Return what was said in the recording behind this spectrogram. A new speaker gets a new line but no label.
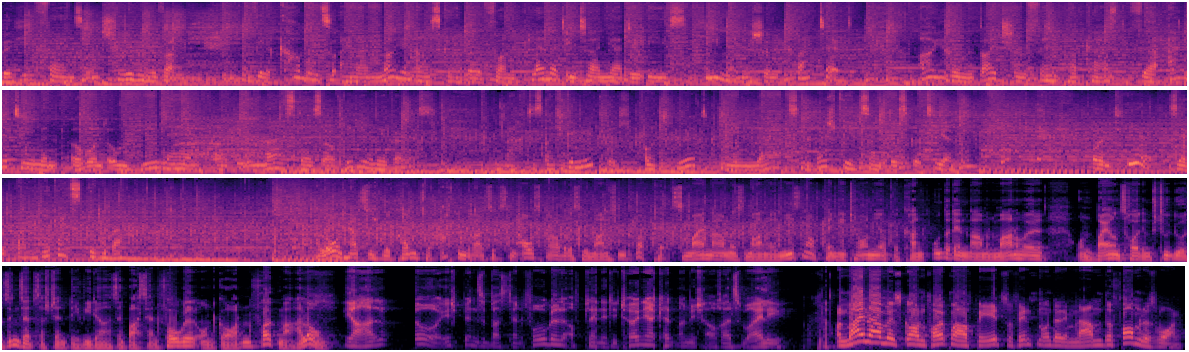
liebe He-Fans und She-Raver. Willkommen zu einer neuen Ausgabe von PlanetEternia.de's He-Manischen Quartett, eurem deutschen Fan-Podcast für alle Themen rund um He-Man und die Masters of the Universe. Macht es euch gemütlich und hört die Nerds über Spielzeug diskutieren. Und hier sind eure Gastgeber.
Hallo und herzlich willkommen zur 38. Ausgabe des Himalischen Quartetts. Mein Name ist Manuel Miesner, auf Planetonia bekannt unter dem Namen Manuel. Und bei uns heute im Studio sind selbstverständlich wieder Sebastian Vogel und Gordon Volkmar. Hallo.
Ja, hallo, ich bin Sebastian Vogel. Auf Planet Eternia kennt man mich auch als Wiley.
Und mein Name ist Gordon Volkmar, auf PE zu finden unter dem Namen The Formless One.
